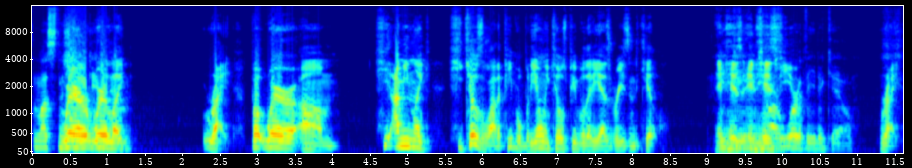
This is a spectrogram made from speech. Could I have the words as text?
Unless the where where like right, but where um he, I mean, like he kills a lot of people, but he only kills people that he has reason to kill. In he his in his view, worthy to kill. Right.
